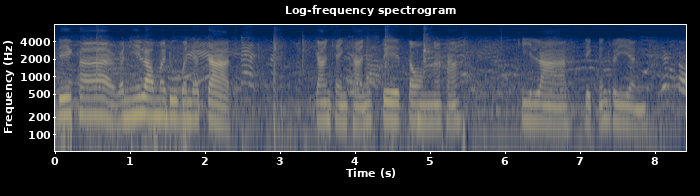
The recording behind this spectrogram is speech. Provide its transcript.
วัสดีค่ะ วันนี้เรามาดูบรรยากาศ การแข่งขันเปตองนะคะ กีฬาเด็กนักเรียนเรียกต่อ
